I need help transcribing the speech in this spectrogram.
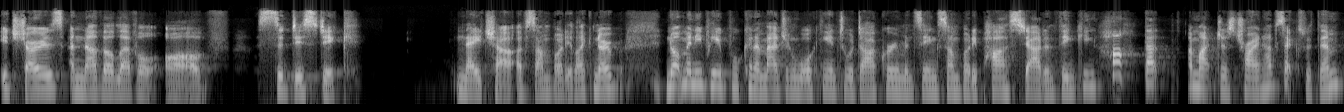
it shows another level of sadistic nature of somebody. Like no not many people can imagine walking into a dark room and seeing somebody passed out and thinking huh that i might just try and have sex with them.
